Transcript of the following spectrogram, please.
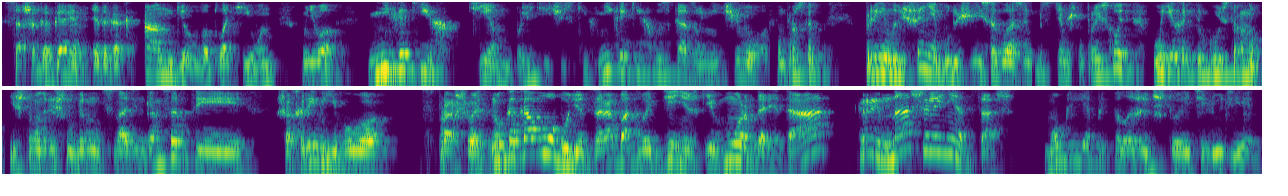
Саша Гагарин – это как ангел во плоти. Он, у него никаких тем политических, никаких высказываний, ничего. Он просто принял решение, будучи не согласен с тем, что происходит, уехать в другую страну. И что он решил вернуться на один концерт, и Шахрин его спрашивает, ну каково будет зарабатывать денежки в Мордоре-то, а? Крым наш или нет, Саш? Мог ли я предположить, что эти люди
